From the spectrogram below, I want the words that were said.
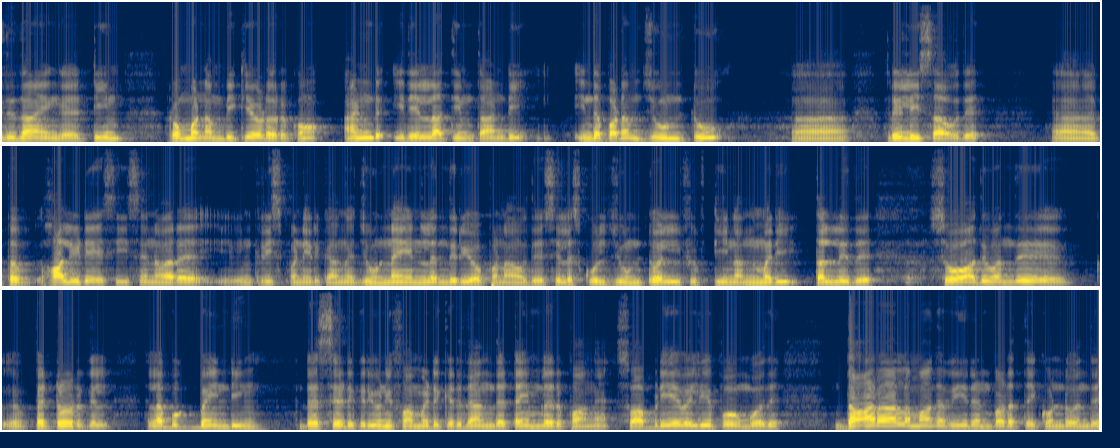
இதுதான் எங்கள் டீம் ரொம்ப நம்பிக்கையோடு இருக்கும். அண்ட் இது எல்லாத்தையும் தாண்டி இந்த படம் ஜூன் டூ ரிலீஸ் ஆகுது. இப்போ ஹாலிடே சீசன் வர இன்க்ரீஸ் பண்ணியிருக்காங்க ஜூன் நைன்லேருந்து ரீஓப்பன் ஆகுது. சில ஸ்கூல் ஜூன் டுவெல் ஃபிஃப்டீன் அந்த மாதிரி தள்ளுது. ஸோ அது வந்து பெற்றோர்கள் எல்லாம் புக் பைண்டிங் ட்ரெஸ் எடுக்கிற யூனிஃபார்ம் எடுக்கிறது அந்த டைமில் இருப்பாங்க. ஸோ அப்படியே வெளியே போகும்போது தாராளமாக வீரன் படத்தை கொண்டு வந்து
